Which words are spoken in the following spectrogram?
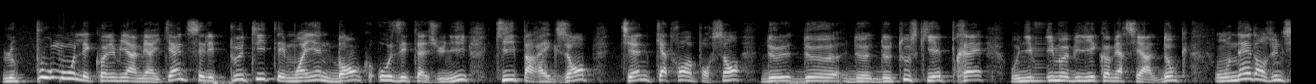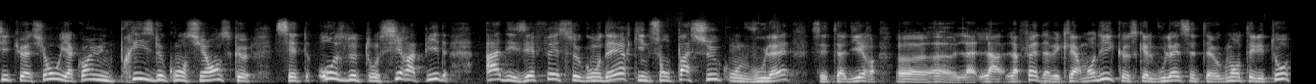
le poumon de l'économie américaine, c'est les petites et moyennes banques aux États-Unis qui, par exemple, tiennent 80% de, de, de, de, tout ce qui est prêt au niveau immobilier commercial. Donc, on est dans une situation où il y a quand même une prise de conscience que cette hausse de taux si rapide a des effets secondaires qui ne sont pas ceux qu'on voulait, c'est-à-dire euh, la, la, la, Fed avait clairement dit que ce qu'elle voulait, c'était augmenter les taux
